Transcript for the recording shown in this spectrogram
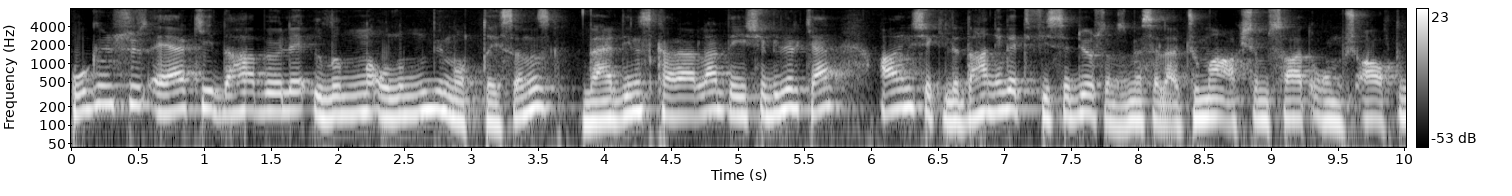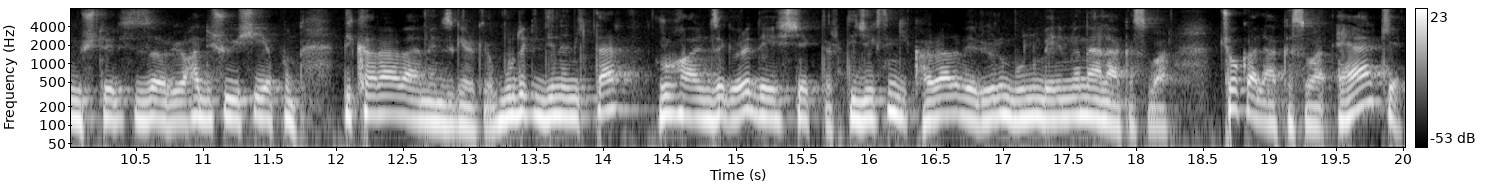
O gün siz eğer ki daha böyle ılımlı, olumlu bir moddaysanız verdiğiniz kararlar değişebilirken aynı şekilde daha negatif hissediyorsanız mesela cuma akşamı saat olmuş 6 müşteri sizi arıyor. Hadi şu işi yapın. Bir karar vermeniz gerekiyor. Buradaki dinamikler ruh halinize göre değişecektir. Diyeceksin ki karar veriyorum bunun benimle ne alakası var? Çok alakası var. Eğer ki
